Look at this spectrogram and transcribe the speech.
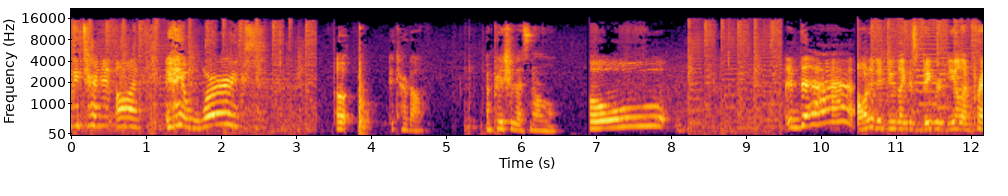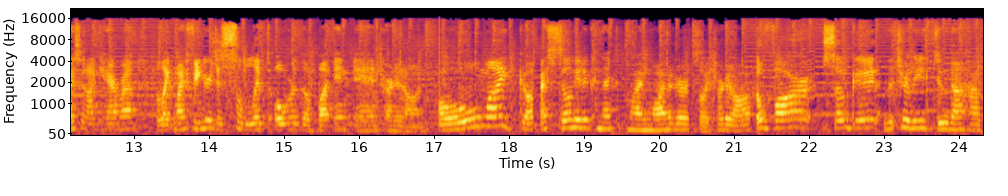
Accidentally turned it on and it works. Oh, it turned off. I'm pretty sure that's normal. Oh, that. I wanted to do like this big reveal and press it on camera, but like my finger just slipped over the button and turned it on. Oh my god. I still need to connect my monitor, so I turned it off. So far, so good. Literally do not have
